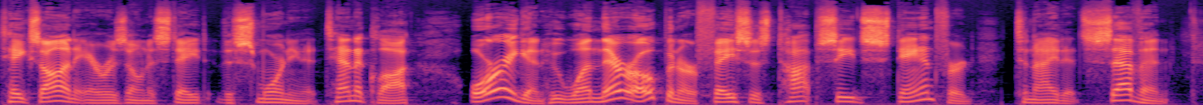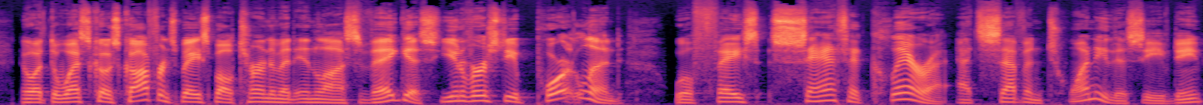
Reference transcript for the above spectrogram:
takes on Arizona State this morning at 10 o'clock. Oregon, who won their opener, faces top seed Stanford tonight at 7. Now, at the West Coast Conference Baseball Tournament in Las Vegas, University of Portland will face Santa Clara at 7:20 this evening.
